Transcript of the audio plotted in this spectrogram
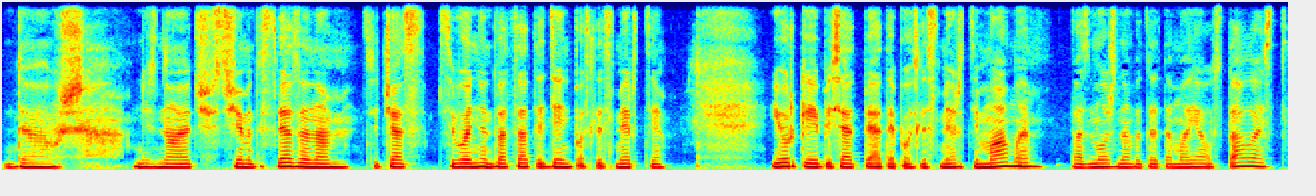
Да уж, не знаю, с чем это связано. Сейчас, сегодня 20-й день после смерти Юрки, 55-й после смерти мамы. Возможно, вот эта моя усталость,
